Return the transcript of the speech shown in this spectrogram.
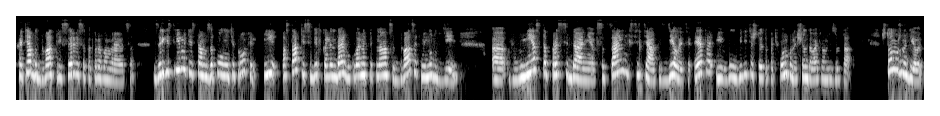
хотя бы 2-3 сервиса, которые вам нравятся. Зарегистрируйтесь там, заполните профиль и поставьте себе в календарь буквально 15-20 минут в день. А, вместо проседания в социальных сетях сделайте это, и вы увидите, что это потихоньку начнет давать вам результат. Что нужно делать?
